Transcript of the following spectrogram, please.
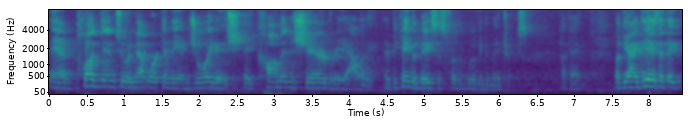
and plugged into a network and they enjoyed a, a common shared reality. It became the basis for the movie The Matrix. Okay? But the idea is that they,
